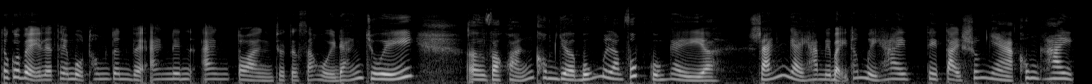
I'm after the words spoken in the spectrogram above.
Thưa quý vị là thêm một thông tin về an ninh an toàn trật tự xã hội đáng chú ý. Ờ, vào khoảng 0 giờ 45 phút của ngày à, sáng ngày 27 tháng 12 thì tại số nhà 02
